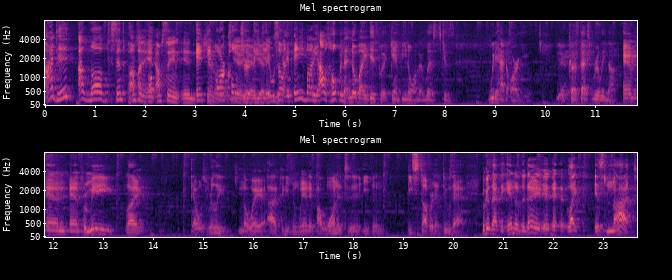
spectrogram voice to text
I did. I loved synth pop. I'm saying, I- in, I'm saying in in, in our culture yeah, they yeah, did. would- so if anybody, I was hoping that nobody did put Gambino on their list because we'd have had to argue. Because that's really not. And and and for me, like there was really no way I could even win if I wanted to even be stubborn and do that. Because at the end of the day, it, it- like it's not.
